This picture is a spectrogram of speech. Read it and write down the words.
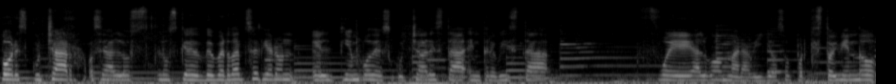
por escuchar, o sea, los, los que de verdad se dieron el tiempo de escuchar esta entrevista fue algo maravilloso porque estoy viendo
